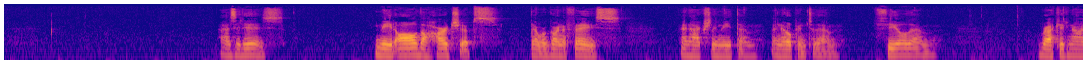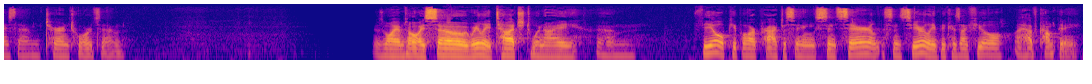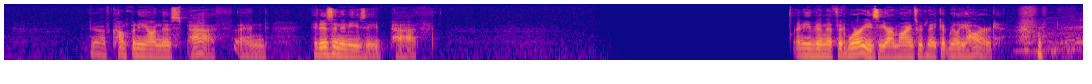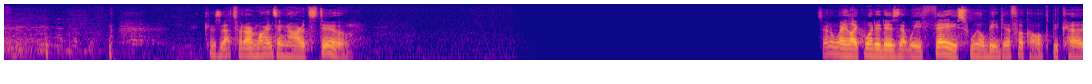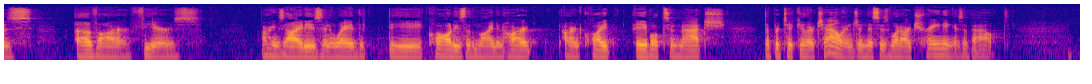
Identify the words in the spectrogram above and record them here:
as it is, meet all the hardships that we're going to face, and actually meet them and open to them, feel them, recognize them, turn towards them. This is why I'm always so really touched when I um, feel people are practicing sincere, sincerely because I feel I have company. You know, I have company on this path, and it isn't an easy path. And even if it were easy, our minds would make it really hard. because that's what our minds and hearts do. So, in a way, like what it is that we face will be difficult because of our fears, our anxieties, in a way that the qualities of the mind and heart aren't quite able to match the particular challenge. And this is what our training is about.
